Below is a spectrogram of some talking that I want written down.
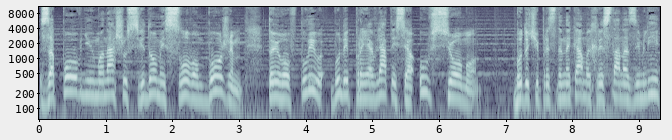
заповнюємо нашу свідомість Словом Божим, то його вплив буде проявлятися у всьому. Будучи представниками Христа на землі,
